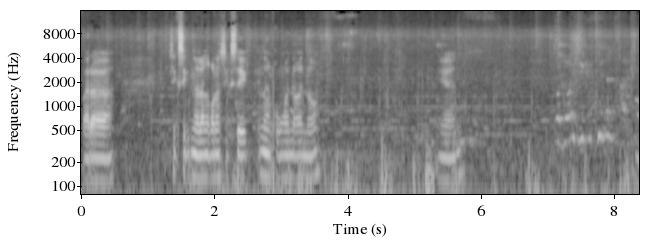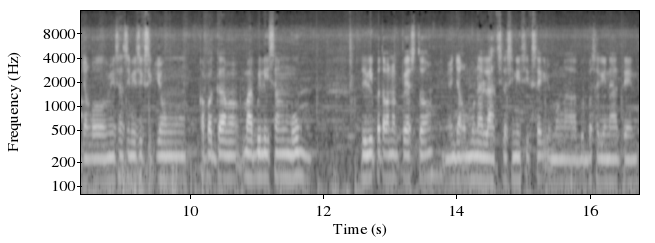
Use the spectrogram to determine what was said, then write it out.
para siksik na lang ako ng siksik ng kung ano-ano. Ayan. Diyan ko minsan sinisiksik yung kapag ka mabilis ang move lilipat ako ng pesto diyan ko muna lahat sila sinisiksik yung mga babasagin natin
